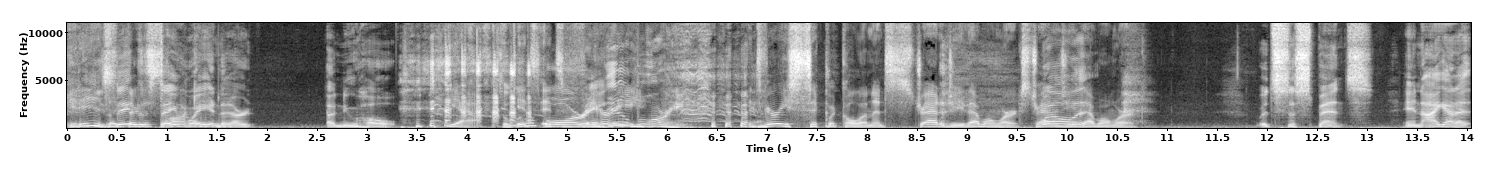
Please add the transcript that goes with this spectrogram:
It is. You like, say it they're the just same way in talking- our A New Hope. Yeah, It's a little boring. It's Real very, boring. it's very cyclical in its strategy. That won't work. Strategy. Well, it- that won't work. it's suspense, and I got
